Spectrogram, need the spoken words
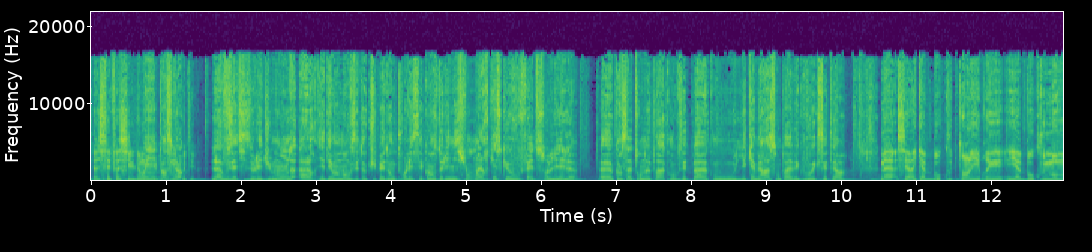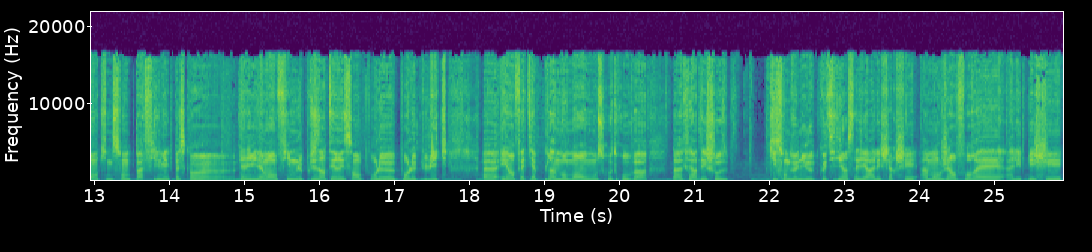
c'est assez facile de, Oui, parce mon que- côté. Là, vous êtes isolé du monde. Alors, il y a des moments où vous êtes occupé donc pour les séquences de l'émission. Alors, qu'est-ce que vous faites sur l'île euh, quand ça tourne pas, quand vous êtes pas, quand les caméras sont pas avec vous, etc. Bah, c'est vrai qu'il y a beaucoup de temps libre et et il y a beaucoup de moments qui ne sont pas filmés parce que euh, bien évidemment on filme le plus intéressant pour le pour le public Euh, et en fait il y a plein de moments où on se retrouve à, bah, à faire des choses qui sont devenues notre quotidien, c'est-à-dire aller chercher à manger en forêt, aller pêcher.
